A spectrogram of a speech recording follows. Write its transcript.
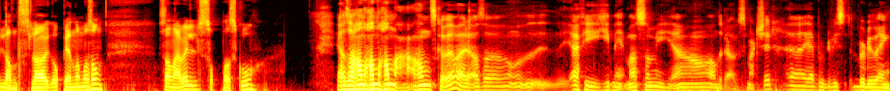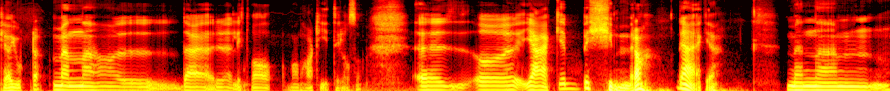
landslag opp igjennom og sånn. Så han er vel såpass god. Ja, altså han, han, han, er, han skal jo være altså, Jeg fikk ikke med meg så mye av andrelagsmatcher. Eh, Jeg burde, visst, burde jo egentlig ha gjort det, men det er litt hva man har tid til også. Eh, Og jeg er ikke bekymra, det er jeg ikke. Men um,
